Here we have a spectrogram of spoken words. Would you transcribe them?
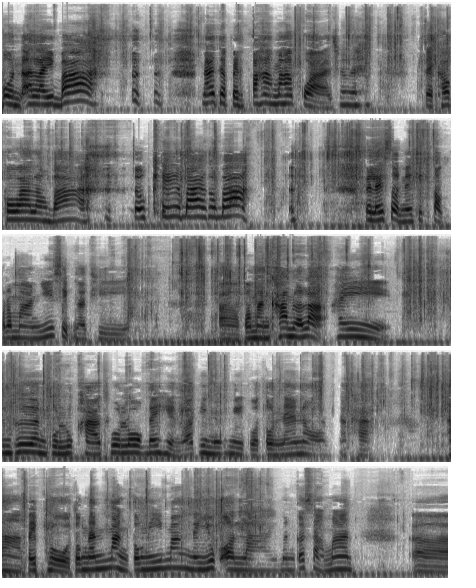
บ่นอะไรบ้า น่าจะเป็นป้ามากกว่าใช่ไหม แต่เขาก็ว่าเราบ้า โอเคบ้าก็บ้าเป็นไลฟ์สดใน t ิ k t o k ประมาณ20นาที ประมาณค่ำแล้วล่ะ ให้เพื่อนๆ คุณลูกค้าทั่วโลกได้เห็นว่าพี่มุกมีตัวตนแน่นอนนะคะ ไปโผล่ตรงนั้นมั่งตรงนี้มั่งในยุคออนไลน์ มันก็สามารถเอ่อ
